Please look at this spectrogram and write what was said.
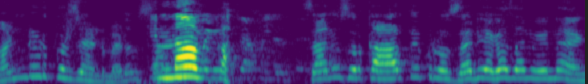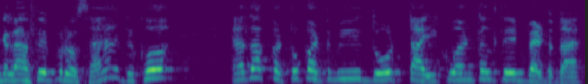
100% ਮੈਡਮ ਕਿੰਨਾ weight ਚੱਕ ਲੈਂਦੇ ਸਾਨੂੰ ਸਰਕਾਰ ਤੇ ਭਰੋਸਾ ਨਹੀਂ ਹੈਗਾ ਸਾਨੂੰ ਇਹਨਾਂ ਐਂਗਲਾਂ ਤੇ ਭਰੋਸਾ ਹੈ। ਦੇਖੋ ਇਹਦਾ ਘੱਟੋ ਘੱਟ ਵੀ 2 2.5 ਕੁਇੰਟਲ ਤੇ ਬੈੱਡ ਦਾ ਹੈ।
